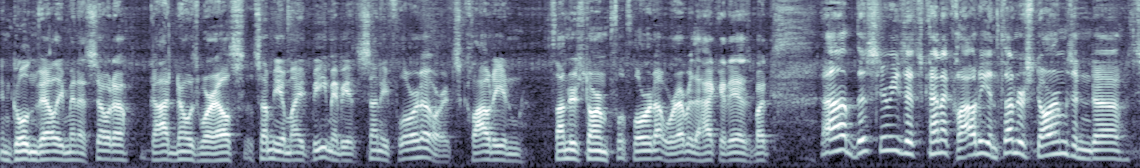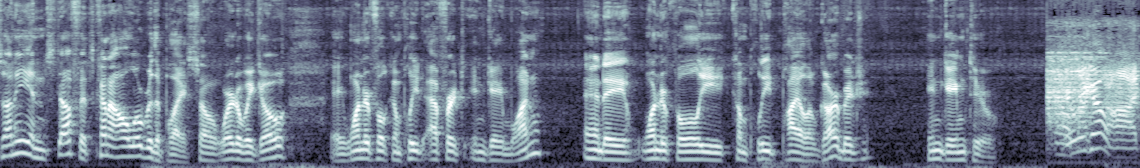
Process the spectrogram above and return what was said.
in Golden Valley, Minnesota. God knows where else some of you might be. Maybe it's sunny Florida or it's cloudy and thunderstorm Florida, wherever the heck it is. But uh, this series, it's kind of cloudy and thunderstorms and uh, sunny and stuff. It's kind of all over the place. So where do we go? A wonderful complete effort in game one and a wonderfully complete pile of garbage in game two. Here we go. God.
